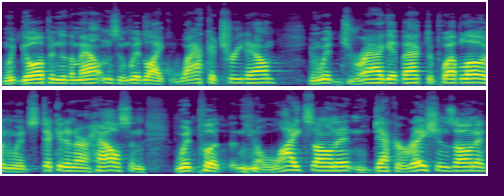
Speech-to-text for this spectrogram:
and we'd go up into the mountains and we'd like whack a tree down and we'd drag it back to Pueblo and we'd stick it in our house and we'd put you know lights on it and decorations on it.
